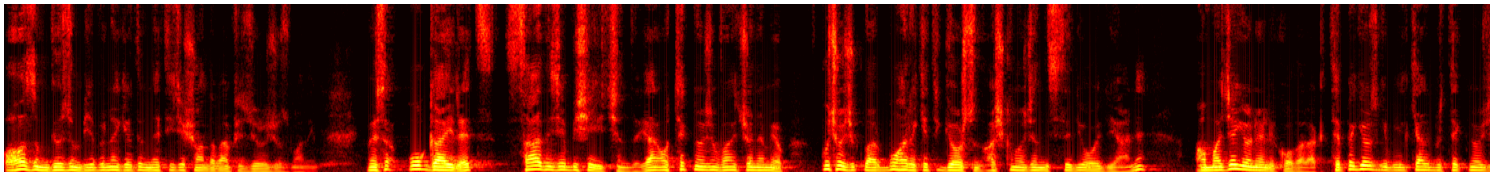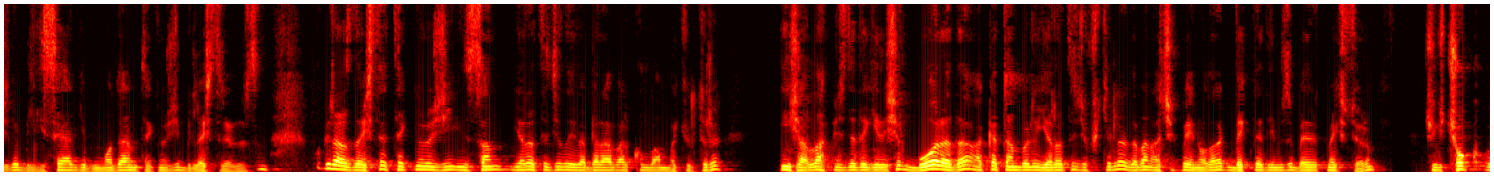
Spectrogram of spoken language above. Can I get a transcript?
Ağzım gözüm birbirine girdi. Netice şu anda ben fizyoloji uzmanıyım. Mesela o gayret sadece bir şey içinde. Yani o teknolojinin falan hiç önemi yok. Bu çocuklar bu hareketi görsün. Aşkın Hoca'nın istediği oydu yani. Amaca yönelik olarak Tepegöz gibi ilkel bir teknolojiyle bilgisayar gibi modern bir teknolojiyi birleştirebilirsin. Bu biraz da işte teknolojiyi insan yaratıcılığıyla beraber kullanma kültürü. İnşallah bizde de gelişir. Bu arada hakikaten böyle yaratıcı fikirleri de ben açık beyin olarak beklediğimizi belirtmek istiyorum. Çünkü çok e,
